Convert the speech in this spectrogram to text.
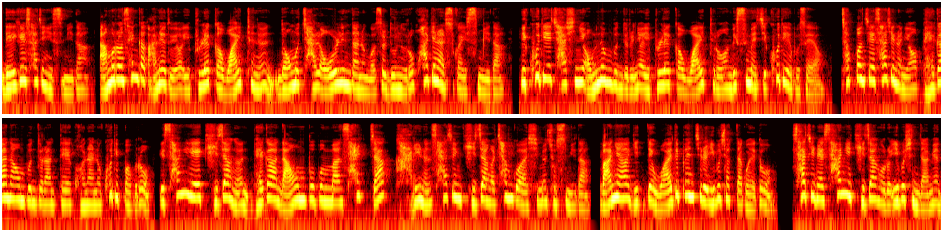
4개 사진이 있습니다. 아무런 생각 안 해도요. 이 블랙과 화이트는 너무 잘 어울린다는 것을 눈으로 확인할 수가 있습니다. 이 코디에 자신이 없는 분들은요. 이 블랙과 화이트로 믹스매치 코디해 보세요. 첫 번째 사진은요, 배가 나온 분들한테 권하는 코디법으로 이 상의의 기장은 배가 나온 부분만 살짝 가리는 사진 기장을 참고하시면 좋습니다. 만약 이때 와이드 팬츠를 입으셨다고 해도 사진의 상의 기장으로 입으신다면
